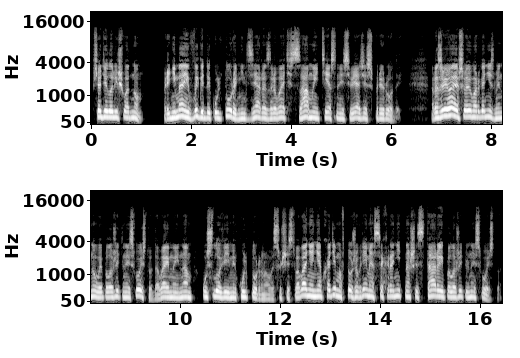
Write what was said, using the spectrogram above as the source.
Все дело лишь в одном. Принимая выгоды культуры, нельзя разрывать самые тесные связи с природой. Развивая в своем организме новые положительные свойства, даваемые нам условиями культурного существования, необходимо в то же время сохранить наши старые положительные свойства.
